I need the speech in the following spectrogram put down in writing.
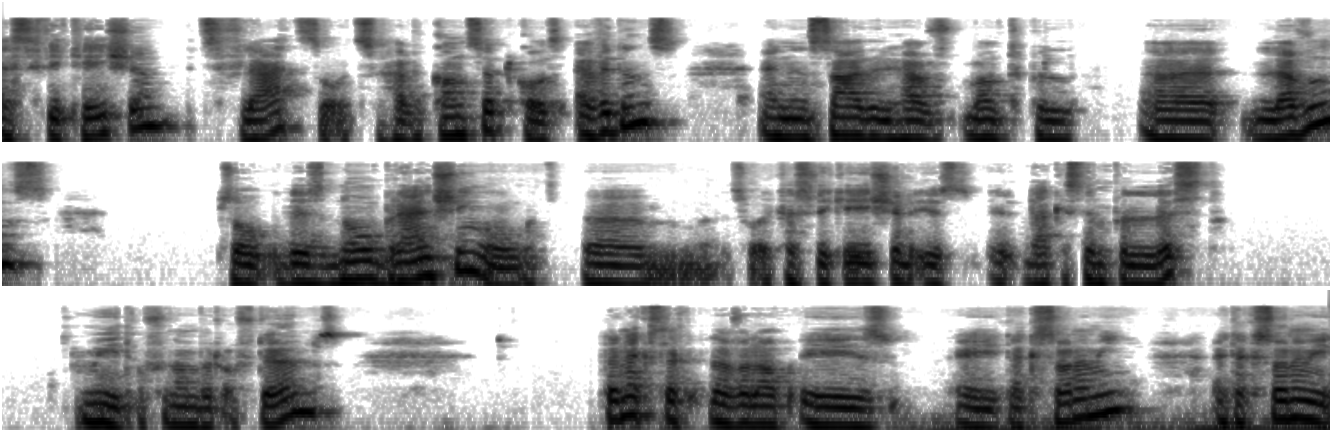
classification. It's flat, so it's have a concept called evidence, and inside you have multiple uh, levels. So there's no branching, or um, so a classification is like a simple list made of a number of terms. The next level up is a taxonomy. A taxonomy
